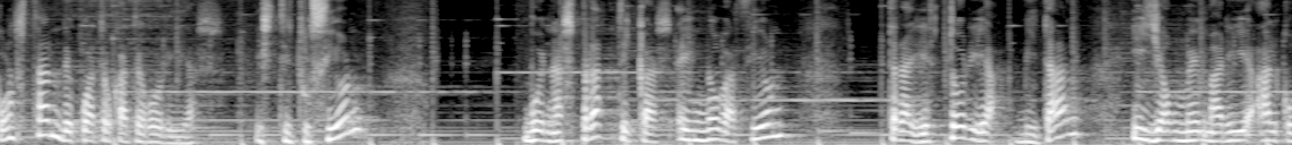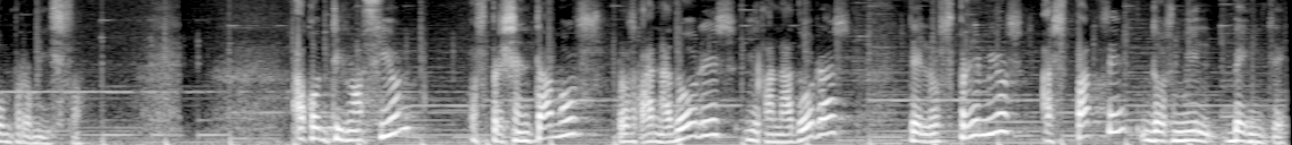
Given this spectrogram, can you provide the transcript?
constan de cuatro categorías, institución, buenas prácticas e innovación, trayectoria vital y Jaume María al compromiso. A continuación, os presentamos los ganadores y ganadoras de los premios ASPACE 2020.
